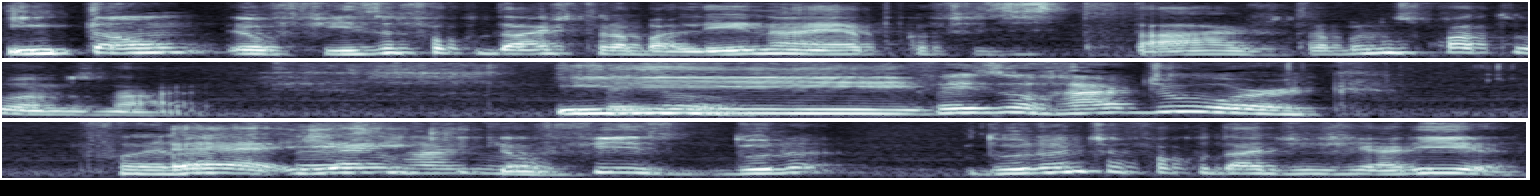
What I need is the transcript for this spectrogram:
Então eu fiz a faculdade, trabalhei na época, fiz estágio, trabalhei uns quatro anos na área. E Fez o hard work. Foi lá é, e fez aí o o que, que eu fiz? Dura- durante a faculdade de engenharia,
